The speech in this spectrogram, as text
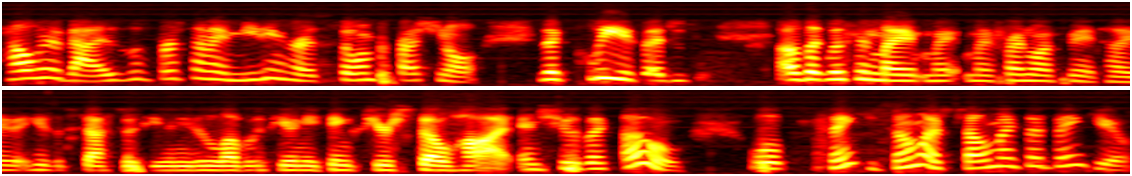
tell her that. This is the first time I'm meeting her. It's so unprofessional. He's like, please, I just I was like, Listen, my, my, my friend wants me to tell you that he's obsessed with you and he's in love with you and he thinks you're so hot. And she was like, Oh, well, thank you so much. Tell him I said thank you.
